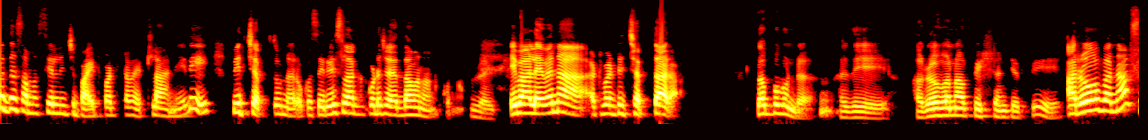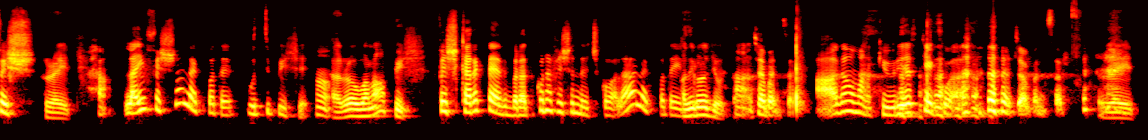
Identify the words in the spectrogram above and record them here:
పెద్ద సమస్యల నుంచి బయటపడటం ఎట్లా అనేది మీరు చెప్తున్నారు. ఒక సిరీస్ లాగా కూడా చేద్దామని అనుకున్నాం. ఇవాళ ఏమైనా అటువంటి చెప్తారా? తప్పకుండా. అది అరోవనా ఫిష్ అని చెప్పి. Arowana fish. Right live fish లేకపోతే? ఉత్తి fish. Arowana fish. Fish correct అది బ్రతుకున్న ఫిష్ తెచ్చుకోవాలా లేకపోతే? అది కూడా చెప్తా. చెప్పండి సార్. ఆగా మన క్యూరియాసిటీ ఎక్కువ. చెప్పండి సార్. రైట్.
